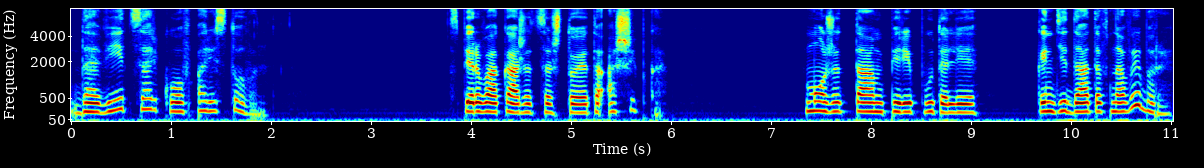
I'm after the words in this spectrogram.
Давид Царьков арестован. Сперва кажется, что это ошибка. Может, там перепутали кандидатов на выборы?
